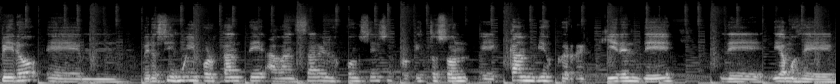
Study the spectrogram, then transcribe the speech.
pero, em, pero sí es muy importante avanzar en los consensos porque estos son eh, cambios que requieren de, de digamos, de,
